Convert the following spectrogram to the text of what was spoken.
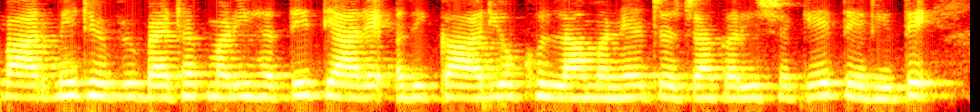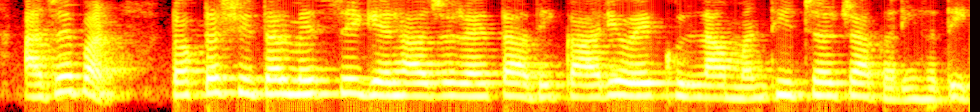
બારમી રિવ્યૂ બેઠક મળી હતી ત્યારે અધિકારીઓ ખુલ્લા મને ચર્ચા કરી શકે તે રીતે આજે પણ ડોક્ટર શીતલ મિસ્ત્રી ગેરહાજર રહેતા અધિકારીઓએ ખુલ્લા મનથી ચર્ચા કરી હતી.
